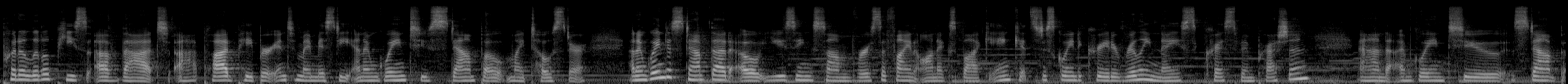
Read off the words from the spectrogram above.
put a little piece of that uh, plaid paper into my MISTI and I'm going to stamp out my toaster. And I'm going to stamp that out using some VersaFine Onyx Black ink. It's just going to create a really nice crisp impression and I'm going to stamp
